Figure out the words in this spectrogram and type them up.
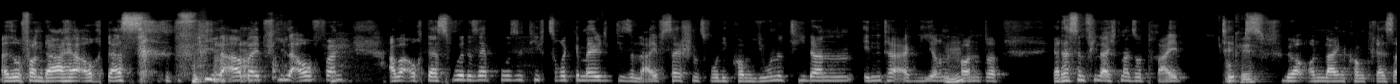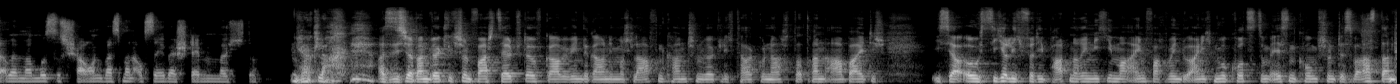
Also von daher auch das viel Arbeit, viel Aufwand. Aber auch das wurde sehr positiv zurückgemeldet, diese Live-Sessions, wo die Community dann interagieren mhm. konnte. Ja, das sind vielleicht mal so drei Tipps okay. für Online-Kongresse, aber man muss es schauen, was man auch selber stemmen möchte. Ja, klar. Also es ist ja dann wirklich schon fast Selbstaufgabe, wenn du gar nicht mehr schlafen kannst und wirklich Tag und Nacht daran arbeitest. Ist ja auch sicherlich für die Partnerin nicht immer einfach, wenn du eigentlich nur kurz zum Essen kommst und das war's dann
